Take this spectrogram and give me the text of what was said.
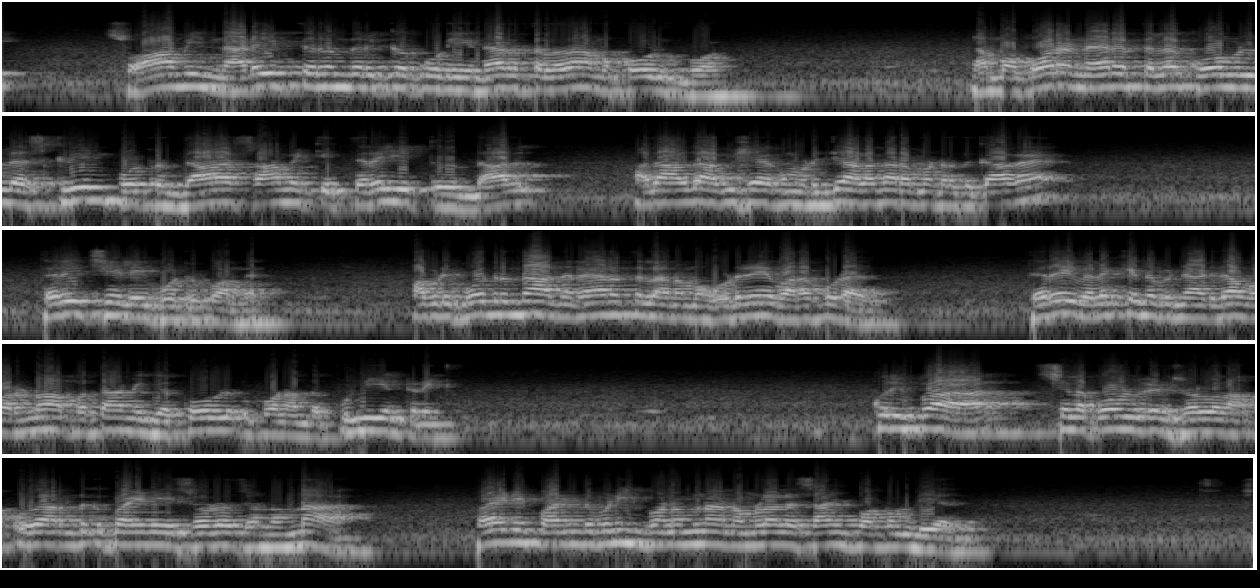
சுவாமி நடை திறந்திருக்கக்கூடிய நேரத்துல தான் நம்ம கோவிலுக்கு போகணும். நம்ம போற நேரத்துல கோவில்ல ஸ்கிரீன் போட்டிருந்தா சாமிக்கு திரையிட்டு இருந்தால் அதாவது அபிஷேகம் முடிஞ்சு அலங்காரம் பண்றதுக்காக திரைச்சீலை போட்டிருப்பாங்க. அப்படி போட்டிருந்தா அந்த நேரத்தில் நம்ம உடனே வரக்கூடாது. திரை விளக்கின பின்னாடி தான் வரணும். அப்போ தான் நீங்கள் கோவிலுக்கு போன அந்த புண்ணியம் கிடைக்கும். குறிப்பாக சில கோவில்கள் சொல்லலாம். உதாரணத்துக்கு பயணி சொல்ல சொன்னோம்னா பயணி பன்னெண்டு மணிக்கு போனோம்னா நம்மளால சாமி பார்க்க முடியாது.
